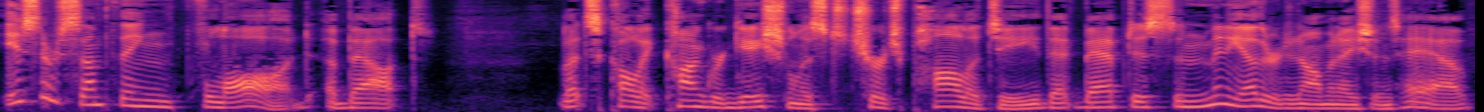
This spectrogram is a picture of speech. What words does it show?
is there something flawed about let's call it congregationalist church polity that Baptists and many other denominations have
